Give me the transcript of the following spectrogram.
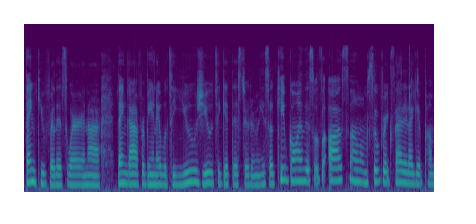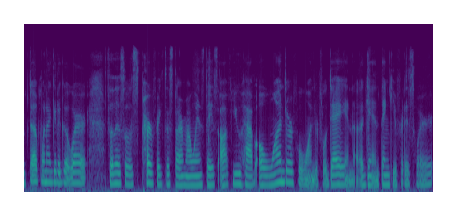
thank you for this word. And I thank God for being able to use you to get this through to me. So keep going. This was awesome. I'm super excited. I get pumped up when I get a good word. So this was perfect to start my Wednesdays off. You have a wonderful, wonderful day. And again, thank you for this word.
